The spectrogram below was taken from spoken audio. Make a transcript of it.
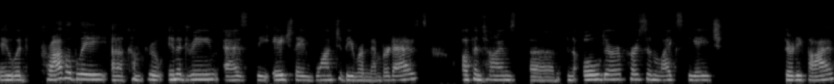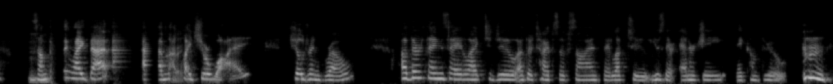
They would probably uh, come through in a dream as the age they want to be remembered as. Oftentimes, um, an older person likes the age 35, Mhm. something like that. I'm not Right. quite sure why. Children grow. Other things they like to do, other types of signs, they love to use their energy. They come through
